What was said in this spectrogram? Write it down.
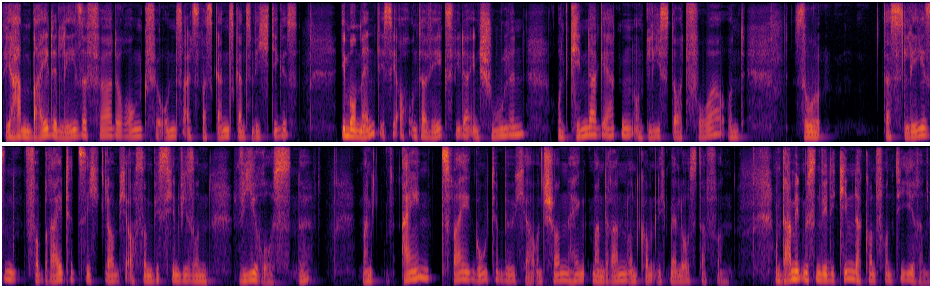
Wir haben beide Leseförderung für uns als was ganz, ganz Wichtiges. Im Moment ist sie auch unterwegs wieder in Schulen und Kindergärten und liest dort vor und so das Lesen verbreitet sich, glaube ich, auch so ein bisschen wie so ein Virus. Ne? Man ein, zwei gute Bücher und schon hängt man dran und kommt nicht mehr los davon. Und damit müssen wir die Kinder konfrontieren.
